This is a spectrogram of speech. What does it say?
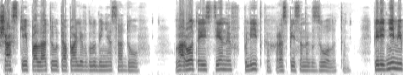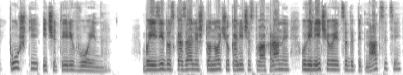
Шахские палаты утопали в глубине садов. Ворота и стены в плитках, расписанных золотом. Перед ними пушки и четыре воина. Боязиду сказали, что ночью количество охраны увеличивается до пятнадцати,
